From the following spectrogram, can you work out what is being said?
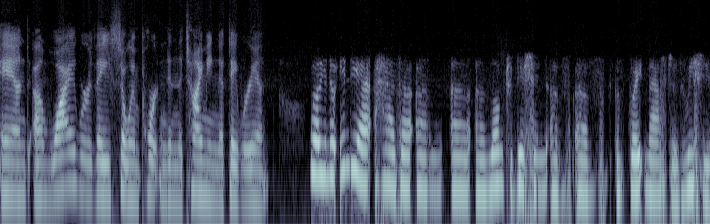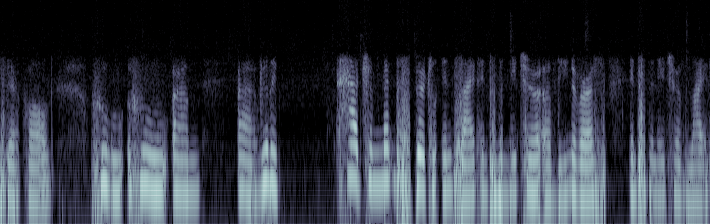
and um, why were they so important in the timing that they were in? Well, you know, India has a, um, a, a long tradition of, of, of, great masters, rishis they're called, who who um, uh, really had tremendous spiritual insight into the nature of the universe, into the nature of life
